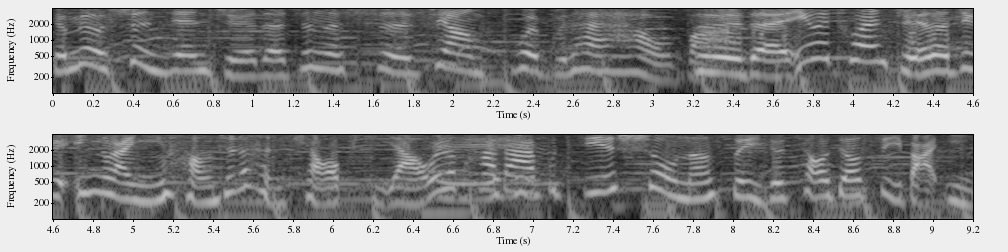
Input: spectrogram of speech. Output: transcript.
有没有瞬间觉得真的是这样会不太好吧？对对对，因为突然觉得这个英格兰银行真的很调皮啊，为了怕大家不接受呢，所以就悄悄自己把引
